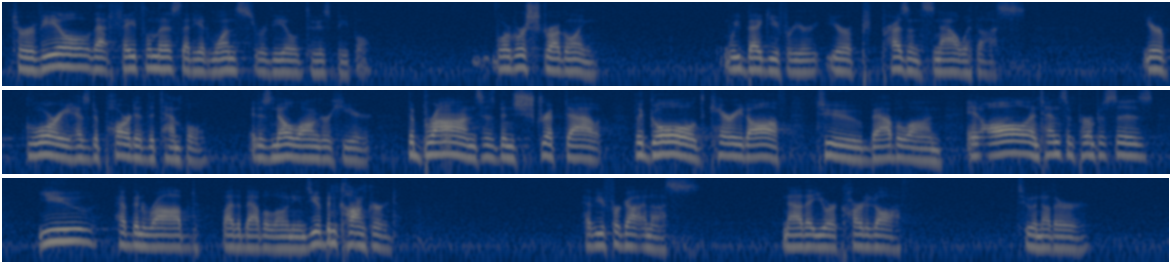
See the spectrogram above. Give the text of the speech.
to reveal that faithfulness that he had once revealed to his people. Lord, we're struggling. We beg you for your, your presence now with us. Your glory has departed the temple, it is no longer here. The bronze has been stripped out, the gold carried off to Babylon. In all intents and purposes, you have been robbed by the Babylonians. You have been conquered. Have you forgotten us now that you are carted off to another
